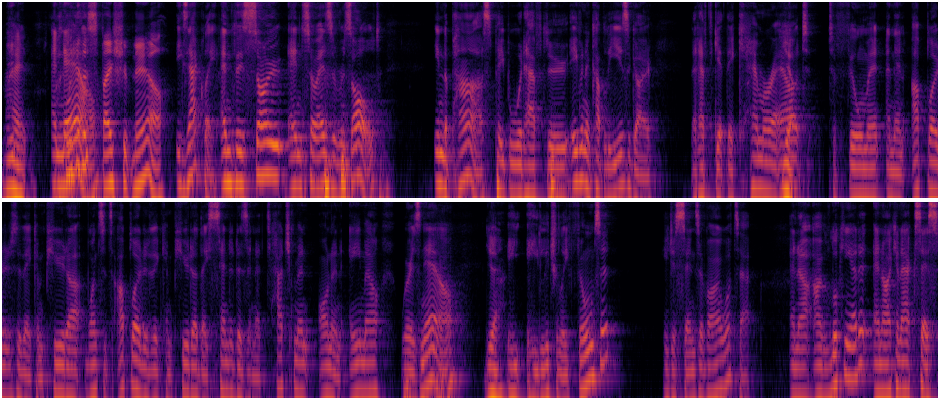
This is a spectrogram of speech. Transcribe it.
mate. And look at now- the spaceship now. Exactly. And there's so and so as a result, in the past, people would have to even a couple of years ago, they'd have to get their camera out to film it and then upload it to their computer. Once it's uploaded to the computer, they send it as an attachment on an email. Whereas now, Yeah, he, he literally films it, he just sends it via WhatsApp. And I, I'm looking at it and I can access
